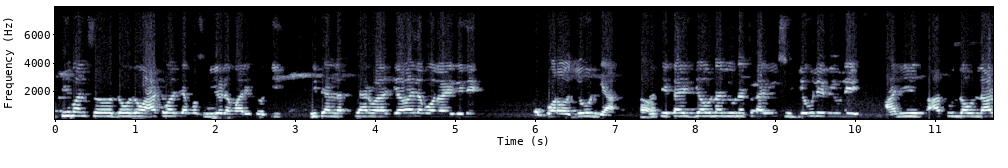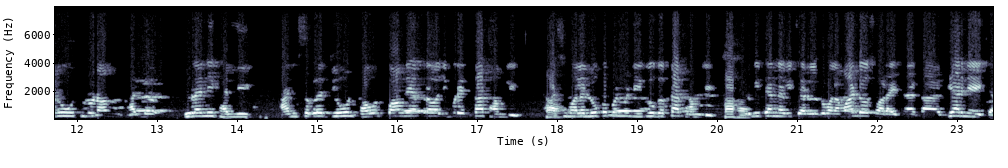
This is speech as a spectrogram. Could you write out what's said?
ती माणसं जवळजवळ आठ वाजल्यापासून येड मारित होती. मी त्यांना चार वेळा जेवायला बोलायला गेले पोरावर जेवून घ्या. हा. तर ते काही जेवणा बिवण्याचं काही विषय जेवले बिवले आणि आतून जाऊन लाडू उचलून आणून खाल्लं. बिर्याणी खाल्ली. आणि सगळं जेवण खाऊन पावणे अकरा वाजेपर्यंत का थांबली. अशी मला लोक पण म्हणली दोघं का थांबली. तर मी त्यांना विचारलं तुम्हाला मांडव सोडायचा का गियार न्यायचा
